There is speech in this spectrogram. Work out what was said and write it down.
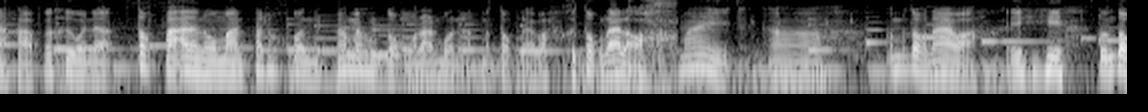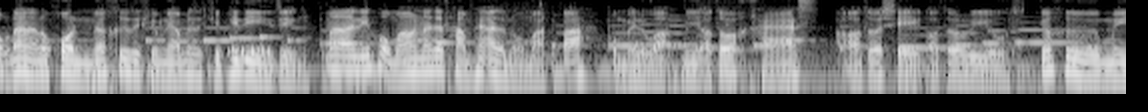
นะครับ ก็คือมันจะตกปลาอัตโนมัติปะทุกคนแล้วทำไมผมตกมาด้านบนอะ มันตกได้ปะคือตกได้เหรอ ไม่ เอ่อเออ มันตกได้ว่ะไอ้เหี้ยมันตกได้นะทุกคนก็คือสคริปต์เนี้ยเป็นสคริปต์ที่ดีจริงๆมาอันนี้ผมว่าน่าจะทำให้อัตโนมัติปะผมไม่รู้อะมีออโต้แคสออโต้เชคออโต้รีลก็คือมี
